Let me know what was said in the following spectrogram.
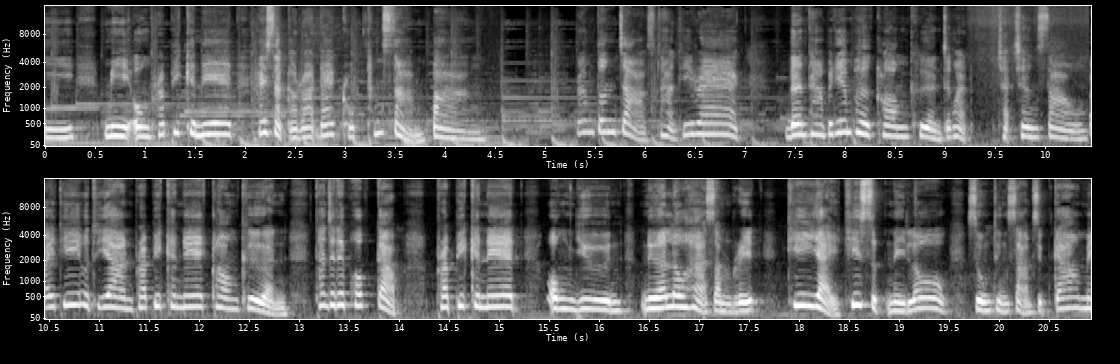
นี้ มีองค์พระพิคเนตให้สักการะได้ครบทั้ง 3 ปาง เริ่มต้นจากสถานที่แรก เดินทางไปที่อำเภอคลองเขื่อนจังหวัด ฉะเชิงเซาไปที่อุทยานพระพิคเนตคลองเขื่อน ท่านจะได้พบกับพระพิคเนตองค์ยืน เนื้อโลหะสำริดที่ใหญ่ที่สุดในโลกสูงถึง 39 เม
